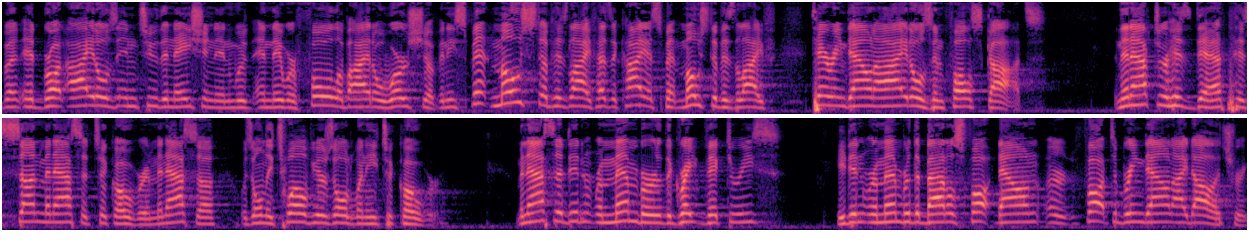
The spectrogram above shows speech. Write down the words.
but had brought idols into the nation and, and they were full of idol worship. And he spent most of his life, Hezekiah spent most of his life tearing down idols and false gods. And then after his death, his son Manasseh took over. And Manasseh was only 12 years old when he took over. Manasseh didn't remember the great victories. He didn't remember the battles fought down or fought to bring down idolatry.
